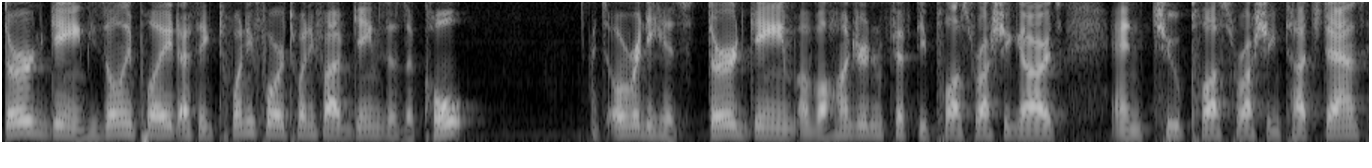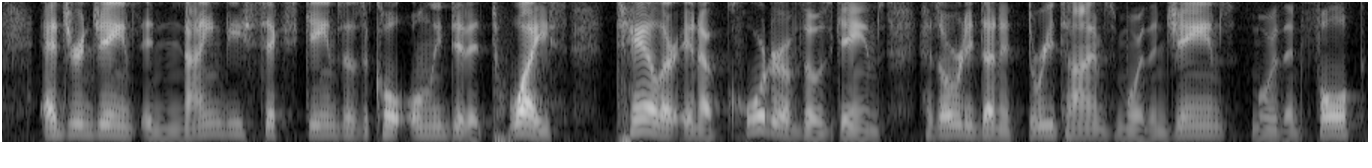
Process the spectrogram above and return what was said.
third game. He's only played, I think, 24 or 25 games as a Colt. It's already his third game of 150 plus rushing yards and two plus rushing touchdowns. Edgerrin James in 96 games as a Colt only did it twice. Taylor in a quarter of those games has already done it three times more than James, more than Faulk,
